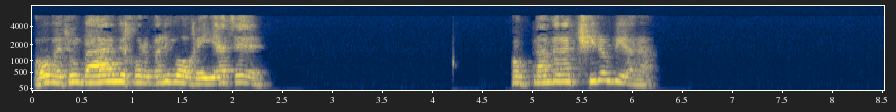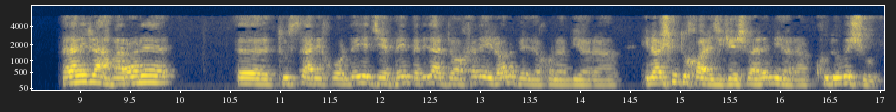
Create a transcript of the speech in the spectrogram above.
او بهتون بر می‌خوره ولی واقعیته. خب من برم کی رو بیارم؟ برم این رهبران توستری خورده جبهه ملی در داخل ایران رو پیدا کنم بیارم. ایناش که تو خارج کشوره بیارم کدومشون؟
